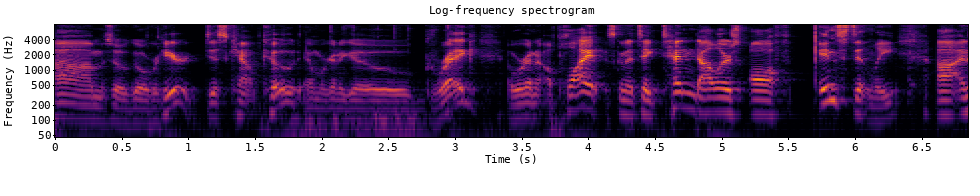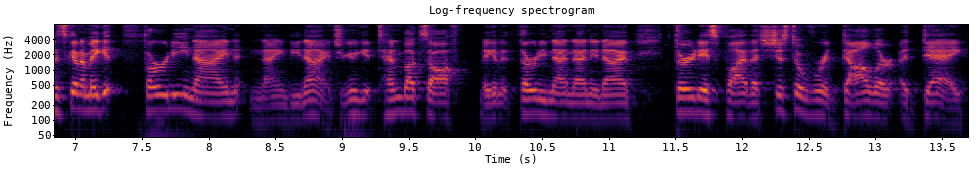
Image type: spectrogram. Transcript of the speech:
Um, so go over here, discount code, and we're to go GREG, and we're to apply it. It's to take $10 off instantly, uh, and it's going to make it $39.99. So you're going to get 10 bucks off, making it $39.99. 30 day supply, that's just over a dollar a day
